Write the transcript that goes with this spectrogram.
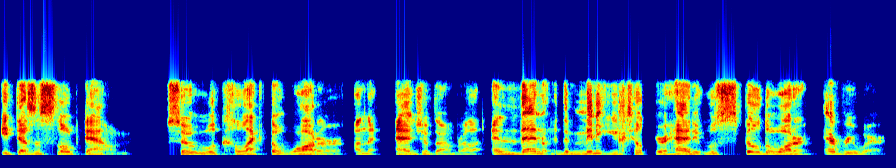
it doesn't slope down, so it will collect the water on the edge of the umbrella, and then the minute you tilt your head, it will spill the water everywhere.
